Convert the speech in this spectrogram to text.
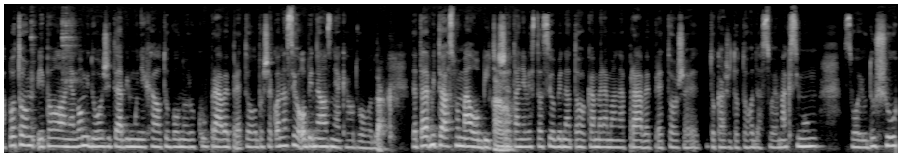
A potom je podľa mňa veľmi dôležité, aby mu nechala tú voľnú ruku práve preto, lebo však ona si ho objednala z nejakého dôvodu. Tak. Teda by to aspoň malo byť, Áno. že tá nevesta si objedná toho kameramana práve preto, že dokáže do toho dať svoje maximum, svoju dušu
